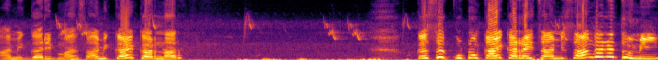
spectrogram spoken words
आम्ही गरीब माणसं आम्ही काय करणार? कसं कुठून काय करायचं आम्ही? सांगा ना तुम्ही.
